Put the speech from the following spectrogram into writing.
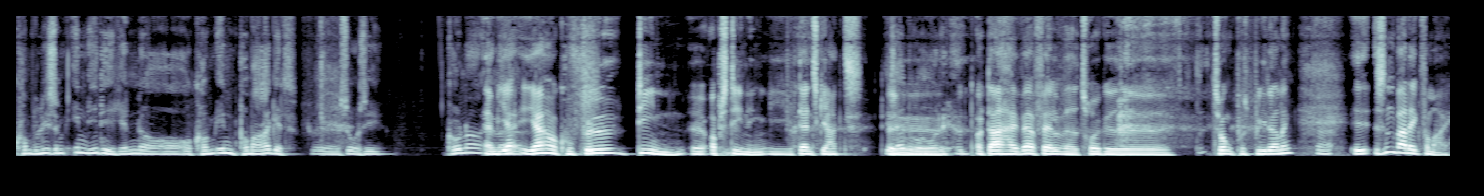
kom du ligesom ind i det igen, og, og, og kom ind på markedet, øh, så at sige? Kunder? Jamen, eller? jeg, jeg har kunne følge din øh, opstigning i dansk jagt. Det du hurtigt. og- og der har i hvert fald været trykket øh, tungt på speederen. Ikke? Ja. Øh, sådan var det ikke for mig.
